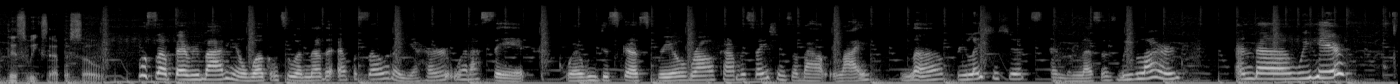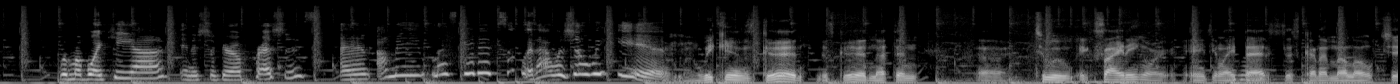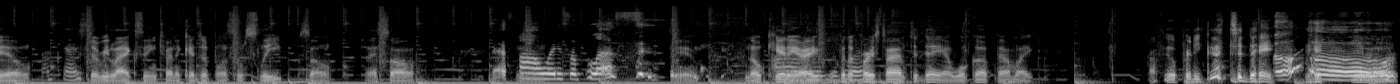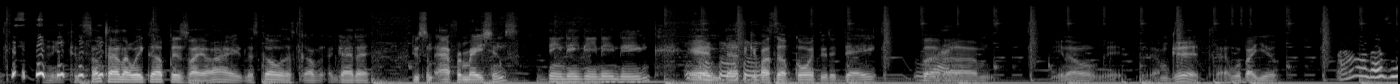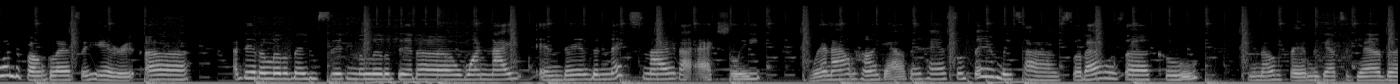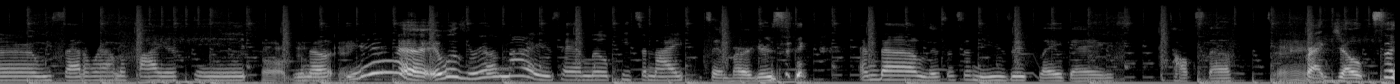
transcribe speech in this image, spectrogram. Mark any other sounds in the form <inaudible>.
this week's episode. What's up, everybody, and welcome to another episode of You Heard What I Said, where we discuss real, raw conversations about life, love, relationships, and the lessons we've learned. And uh, we here with my boy Kion, and it's your girl Precious. And I mean, let's get into it. How was your weekend? My weekend's good. It's good. Nothing uh, too exciting or anything like Mhm. that. It's just kind of mellow, chill, Okay, still relaxing, trying to catch up on some sleep. So that's all. that's Yeah. always a plus. Yeah. No kidding, right? Always a For the first time today, I woke up and I'm like, I feel pretty good <laughs> today. <laughs> Oh, Because sometimes I wake up, it's like, all right, let's go. Let's go. I gotta do some affirmations. Ding, ding, ding, ding, ding. And uh, to get myself going through the day. But Right. um, you know, I'm good. Uh, what about you? Oh, that's wonderful. I'm glad to hear it. Uh, I did a little babysitting a little bit uh, one night, and then the next night I actually went out and hung out and had some family time. So that was uh, cool. You know, the family got together. We sat around the fire pit. Oh, You know, okay. yeah, it was real nice. Had a little pizza night, ten burgers, <laughs> and uh, listen to music, play games, talk stuff, Dang. crack jokes. Do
